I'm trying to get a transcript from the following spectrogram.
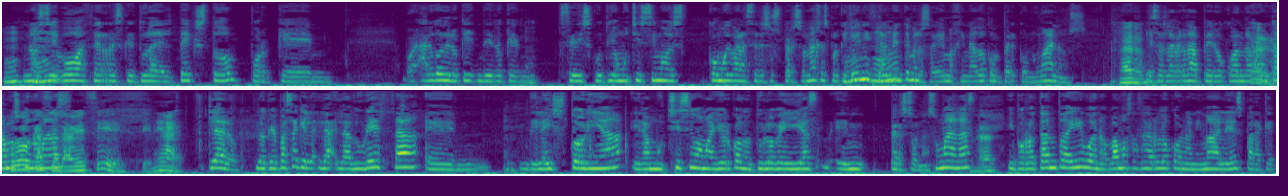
nos llevó a hacer reescritura del texto, porque algo de lo que de lo que se discutió muchísimo es cómo iban a ser esos personajes, porque yo inicialmente me los había imaginado con, con humanos. Claro. Esa es la verdad, pero cuando arrancamos con humanos... la vez genial. Claro, lo que pasa es que la, dureza eh, de la historia era muchísimo mayor cuando tú lo veías en personas humanas. Y por lo tanto ahí, bueno, vamos a hacerlo con animales para que,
